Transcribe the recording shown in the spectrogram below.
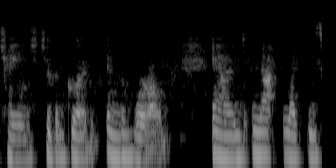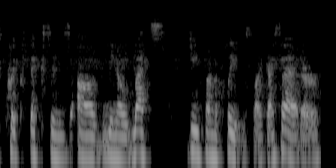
change to the good in the world, and not like these quick fixes of you know let's defund the police, like I said, or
